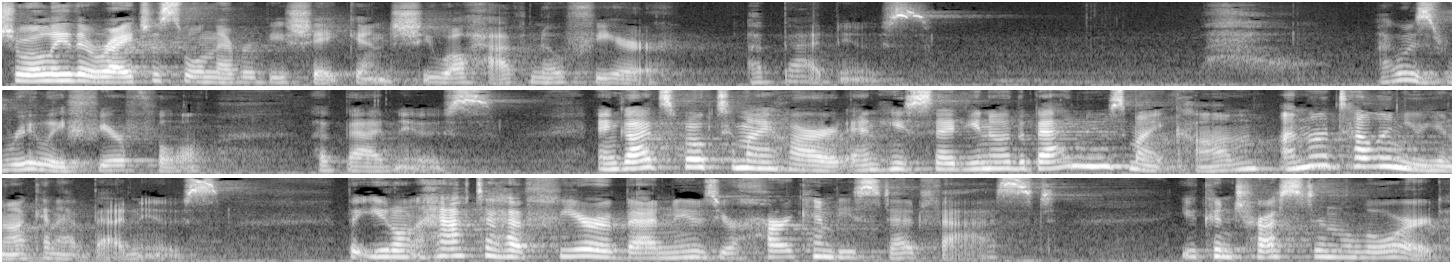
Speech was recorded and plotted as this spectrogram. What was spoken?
Surely the righteous will never be shaken. She will have no fear of bad news. Wow. I was really fearful of bad news. And God spoke to my heart and He said, You know, the bad news might come. I'm not telling you you're not going to have bad news. But you don't have to have fear of bad news. Your heart can be steadfast. You can trust in the Lord.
